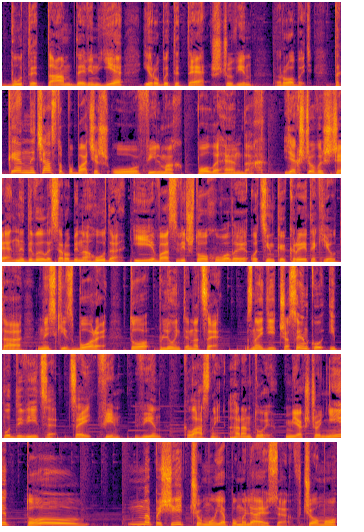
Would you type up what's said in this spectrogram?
бути там, де він є, і робити те, що він. Таке не часто побачиш у фільмах по легендах. Якщо ви ще не дивилися Робіна Гуда і вас відштовхували оцінки критиків та низькі збори, то плюньте на це. Знайдіть часинку і подивіться цей фільм. Він класний, гарантую. Якщо ні, то напишіть, чому я помиляюся, в чому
